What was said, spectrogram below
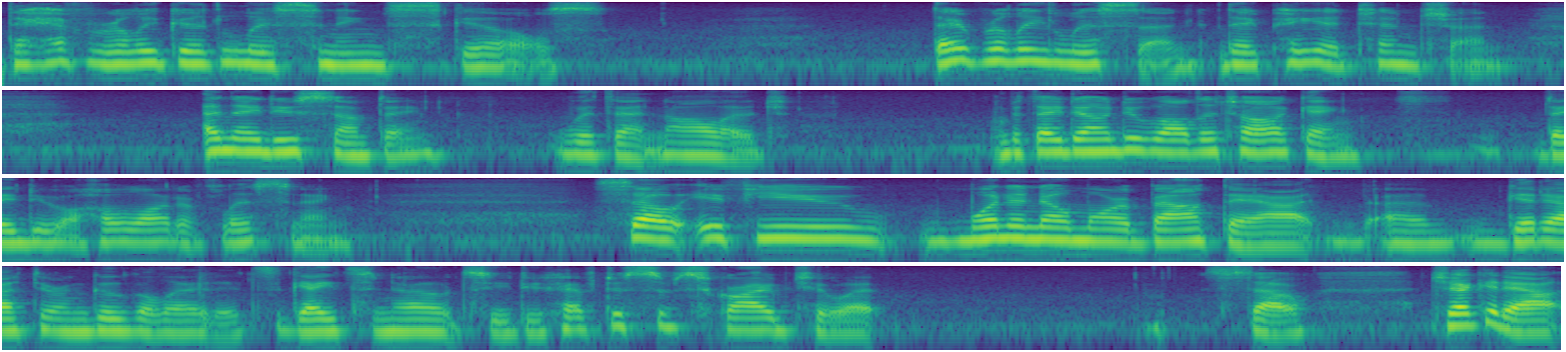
they have really good listening skills. They really listen. They pay attention, and they do something with that knowledge. But they don't do all the talking. They do a whole lot of listening. So if you want to know more about that, uh, get out there and Google it. It's Gates Notes. You do have to subscribe to it. So check it out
